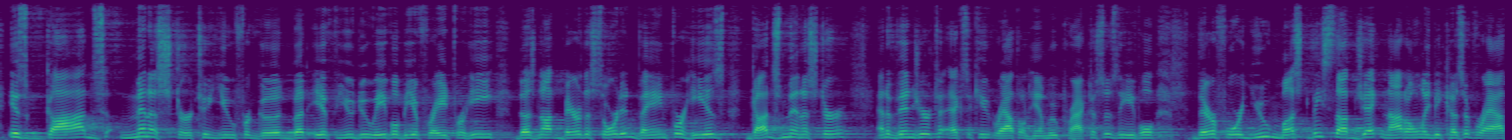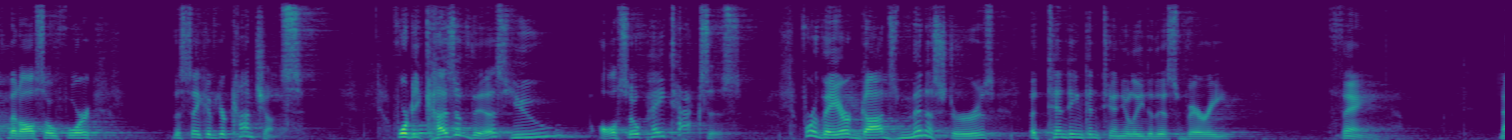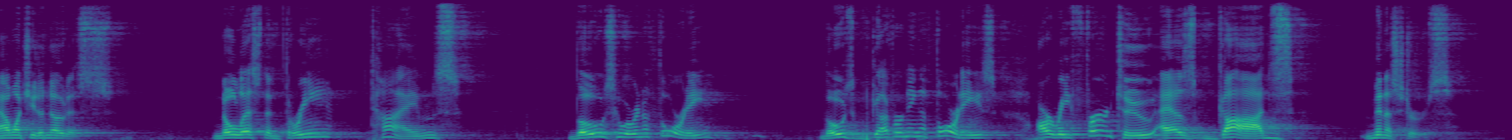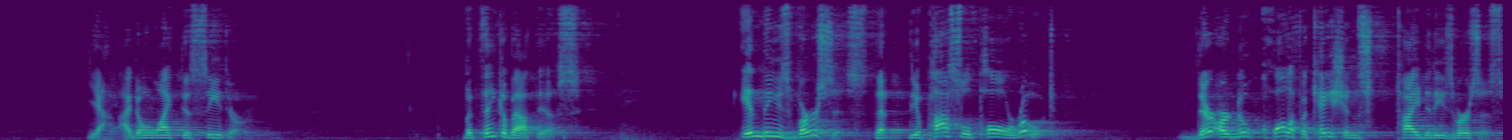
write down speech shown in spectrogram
is God's minister to you for good. But if you do evil, be afraid, for he does not bear the sword in vain, for he is God's minister, and avenger to execute wrath on him who practices evil. Therefore, you must be subject, not only because of wrath, but also for the sake of your conscience. For because of this, you also pay taxes, for they are God's ministers attending continually to this very thing. Now, I want you to notice no less than three times those who are in authority, those governing authorities, are referred to as God's ministers. Yeah, I don't like this either. But think about this. In these verses that the Apostle Paul wrote, there are no qualifications tied to these verses.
